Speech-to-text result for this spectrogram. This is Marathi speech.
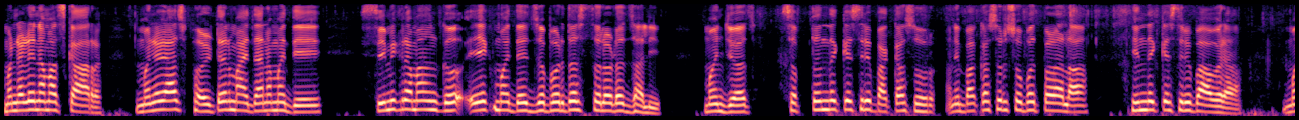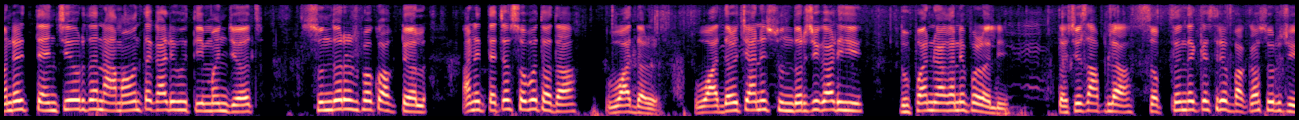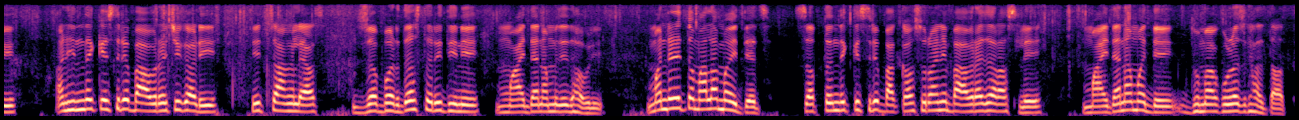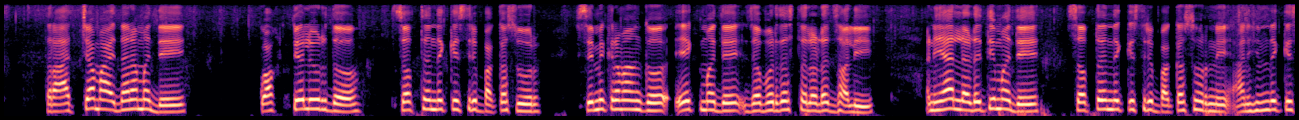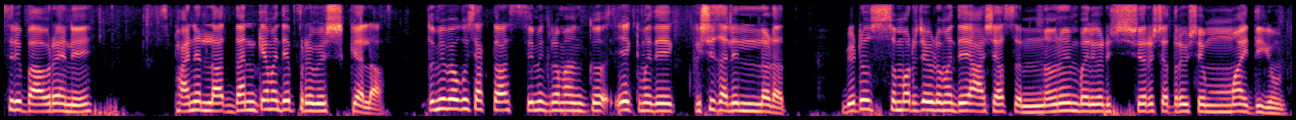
मंडळी नमस्कार. मंडळी आज फलटण मैदानामध्ये सेमी क्रमांक एकमध्ये जबरदस्त लढत झाली. म्हणजेच सप्तंद केसरी बाकासूर आणि बाकासूरसोबत पळाला हिंद केसरी बावऱ्या मंडळी त्यांची विरुद्ध नामावंत गाडी होती म्हणजेच सुंदर उर्फ कॉकटेल आणि त्याच्यासोबत होता वादळ. वादळची आणि सुंदरची गाडी ही धुपान वेगाने पळाली. तसेच आपल्या सप्तंद केसरी बाकासूरची आणि हिंद केसरी बावऱ्याची गाडी ही चांगल्याच जबरदस्त रीतीने मैदानामध्ये धावली. मंडळी तुम्हाला माहितीच सप्तंद केसरी बाकासूर आणि बावऱ्या जर असले मैदानामध्ये धुमाकूळच घालतात. तर आजच्या मैदानामध्ये कॉकटेल विरुद्ध सप्तंद केसरी बाकासूर सेमी क्रमांक एकमध्ये जबरदस्त लढत झाली. आणि ह्या लढतीमध्ये सप्तंद केसरी बाकासूरने आणि हिंद केसरी बावऱ्याने फायनलला दणक्यामध्ये प्रवेश केला. तुम्ही बघू शकता सेमी क्रमांक एकमध्ये कशी झालेली लढत. भेटू समोरच्या व्हिडिओमध्ये अशाच नवनवीन बैलगाडी शहर क्षेत्राविषयी माहिती घेऊन.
